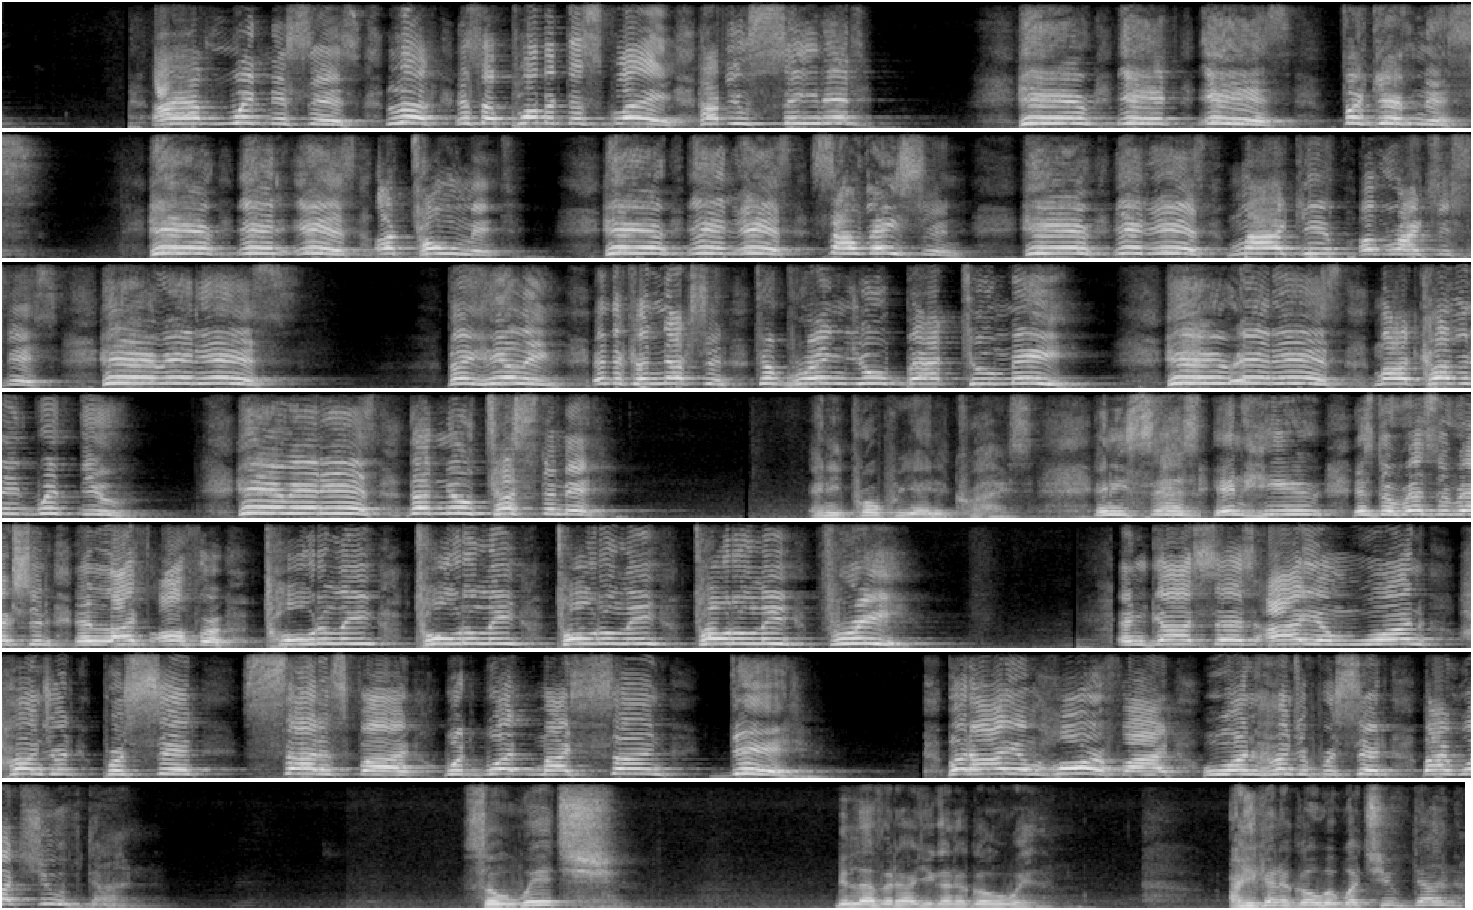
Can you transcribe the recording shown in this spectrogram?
I have witnesses. Look, it's a public display. Have you seen it? Here it is forgiveness. Here it is atonement. Here it is salvation. Here it is my gift of righteousness. Here it is the healing and the connection to bring you back to me. Here it is my covenant with you. Here it is the New Testament. And he appropriated Christ. And he says, and here is the resurrection and life offer totally, totally, totally, totally free. And God says, I am 100% satisfied with what my son did. But I am horrified 100% by what you've done. So, which beloved are you going to go with? Are you going to go with what you've done?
